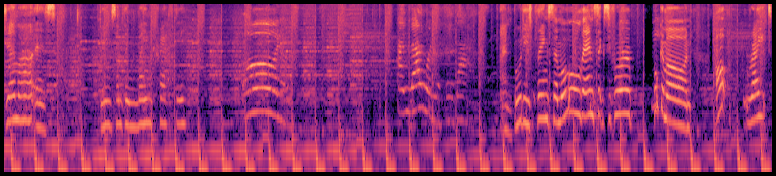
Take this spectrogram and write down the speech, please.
Gemma is doing something Minecrafty. Bodhi's playing some old N64 Pokemon. Up, right,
